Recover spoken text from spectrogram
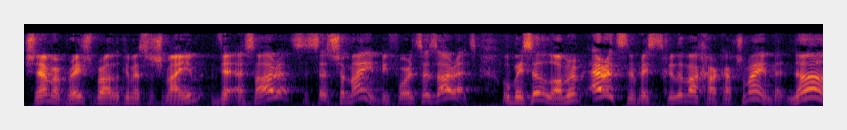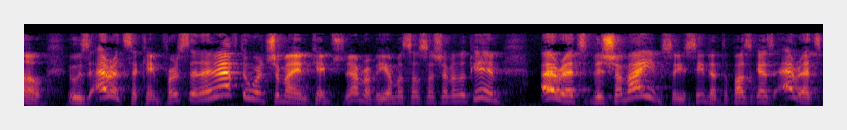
Shneimer breish bara l'kim es Shemayim ve'es Aretz. It says Shemayim before it says Aretz. Ubeisilel omrim Eretz nivrei tchila v'achar kach Shemayim. That no, it was Eretz that came first and then afterwards Shemayim came. Shneimer b'yom Hashem Elokim Eretz v'Shamayim. So you see that the pasuk has Eretz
